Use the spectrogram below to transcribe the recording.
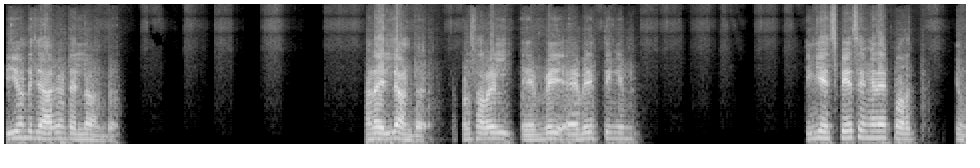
ഈ ഉണ്ട് ജാവ ഉണ്ട് എല്ലാം ഉണ്ട്. അവിടെ എല്ലാം ഉണ്ട്. അപ്പോൾ സാറിൽ എവറി എവറിത്തിങ് ഇൻ എനിക്ക് എസ് പി എസ് എങ്ങനെ കുറയ്ക്കും?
